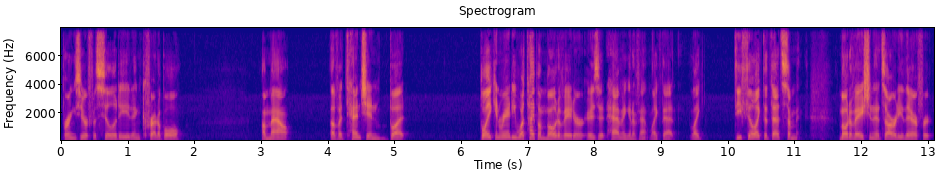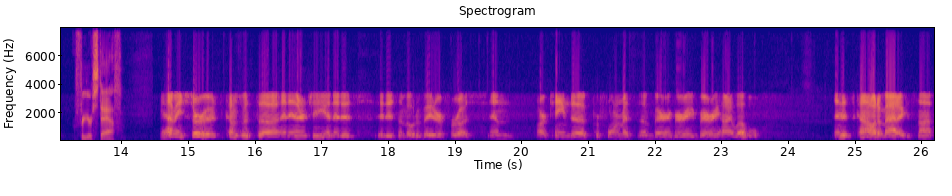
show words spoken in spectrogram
brings your facility an incredible amount of attention. But Blake and Randy, what type of motivator is it having an event like that? Like, do you feel like that that's some motivation that's already there for for your staff? Yeah, I mean, sure, it comes with uh, an energy, and it is it is a motivator for us and our team to perform at a very, very, very high level. And it's kind of automatic. It's not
